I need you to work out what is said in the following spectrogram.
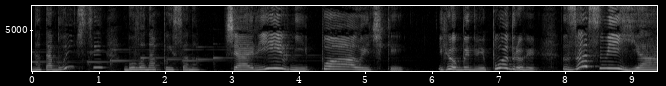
На табличці було написано чарівні палички. І обидві подруги засміялись.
